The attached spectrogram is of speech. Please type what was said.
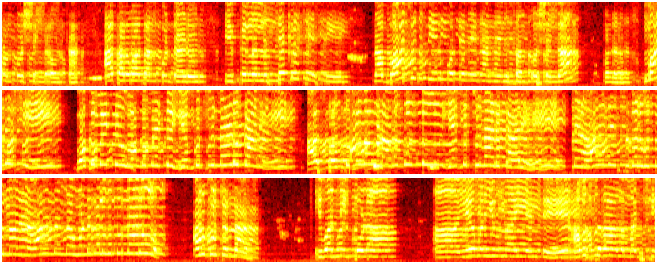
సంతోషంగా ఉంటాను ఆ తర్వాత అనుకుంటాడు ఈ పిల్లల్ని సెటిల్ చేసి నా బాధ్యత తీరిపోతేనే కానీ నేను సంతోషంగా ఉండను. మనిషి ఒక మెట్టు ఒక మెట్టు ఎక్కుచున్నాడు కానీ ఆ సంతోషం అనుకుంటూ ఎక్కుచున్నాడు కానీ నేను ఆనందించగలుగుతున్నాను నేను ఆనందంగా ఉండగలుగుతున్నాను అనుకుంటున్నాను ఇవన్నీ కూడా ఆ ఏమని ఉన్నాయి అంటే అవసరాల మధ్య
